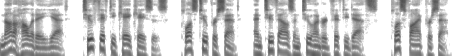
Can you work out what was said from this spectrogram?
not a holiday yet, 250k cases, plus 2%, and 2,250 deaths, plus 5%.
